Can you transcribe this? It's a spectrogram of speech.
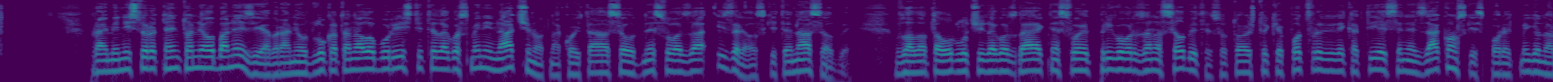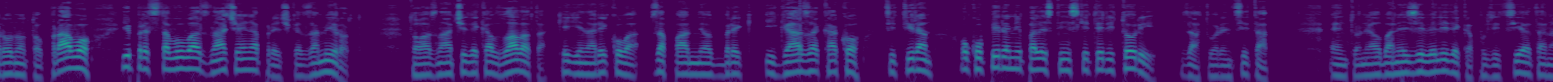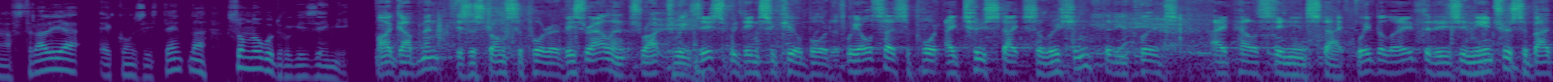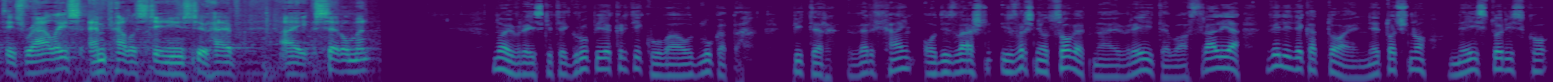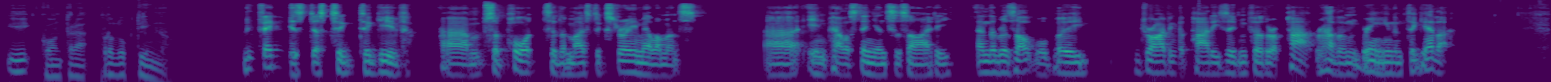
Прајминистерот Ентони Албанези ја брани одлуката на лобористите да го смени начинот на кој таа се однесува за израелските населби. Владата одлучи да го зајакне својот приговор за населбите со тоа што ќе потврди дека тие се незаконски според меѓународното право и представуваат значајна пречка за мирот. Тоа значи дека владата ќе ги нарекува западниот брег и Газа како, цитирам, окупирани палестински територии, затворен цитат. Ентони Албанези вели дека позицијата на Австралија е конзистентна со многу други земји. My government is a strong supporter of Israel and its right to exist within secure borders. We also support a two state solution that includes a Palestinian state. We believe that it is in the interests of both Israelis and Palestinians to have a settlement. Но еврејските групи ја критикуваа одлуката. Питер Вертхайм од изврш... извршниот совет на евреите во Австралија вели дека тоа е неточно, неисториско и контрапродуктивно. The effect is just to, to give um, support to the most extreme elements uh, in Palestinian society, and the result will be driving the parties even further apart rather than bringing them together.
